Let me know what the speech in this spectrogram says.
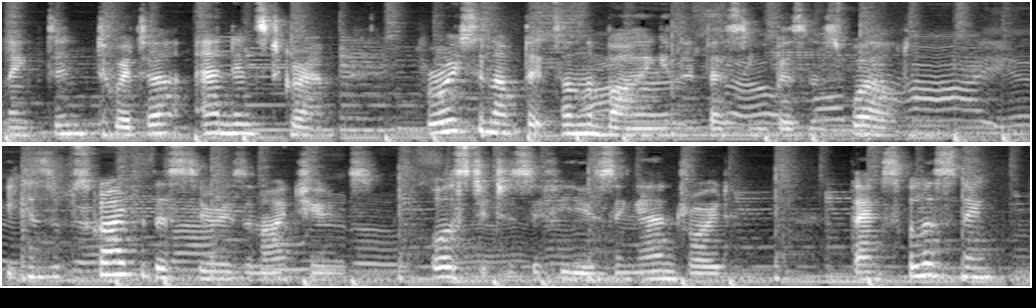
LinkedIn, Twitter, and Instagram for recent updates on the buying and investing business world. You can subscribe to this series on iTunes or Stitcher if you're using Android. Thanks for listening.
